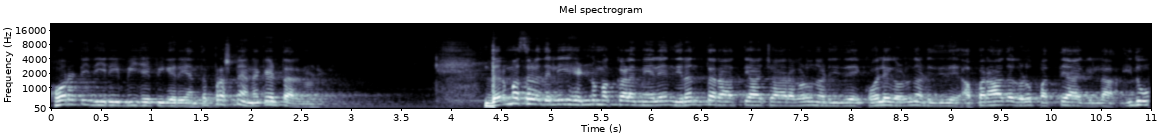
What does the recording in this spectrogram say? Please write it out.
ಹೊರಟಿದ್ದೀರಿ ಬಿ ಜೆ ಪಿಗೆರಿ ಅಂತ ಪ್ರಶ್ನೆಯನ್ನು ಕೇಳ್ತಾರೆ ನೋಡಿ. ಧರ್ಮಸ್ಥಳದಲ್ಲಿ ಹೆಣ್ಣು ಮಕ್ಕಳ ಮೇಲೆ ನಿರಂತರ ಅತ್ಯಾಚಾರಗಳು ನಡೆದಿದೆ, ಕೊಲೆಗಳು ನಡೆದಿದೆ, ಅಪರಾಧಗಳು ಪತ್ತೆಯಾಗಿಲ್ಲ. ಇದು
